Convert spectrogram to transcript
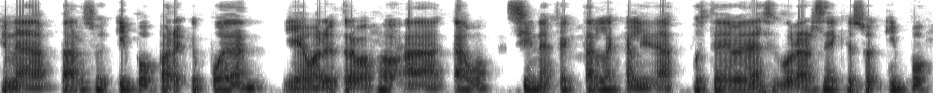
en adaptar su equipo para que puedan llevar el trabajo a cabo sin afectar la calidad. Usted debe de asegurarse de que su equipo,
